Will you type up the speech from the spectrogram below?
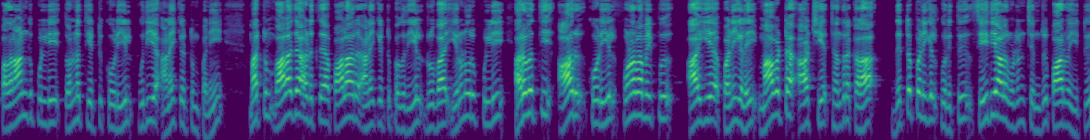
பதினான்கு புள்ளி தொண்ணூற்றி எட்டு கோடியில் புதிய அணை கட்டும் பணி மற்றும் வாலாஜா அடுத்த பாலாறு அணைக்கட்டு பகுதியில் ரூபாய் இருநூறு புள்ளி அறுபத்தி ஆறு கோடியில் புனரமைப்பு ஆகிய பணிகளை மாவட்ட ஆட்சியர் சந்திரகலா திட்டப்பணிகள் குறித்து செய்தியாளர்களுடன் சென்று பார்வையிட்டு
